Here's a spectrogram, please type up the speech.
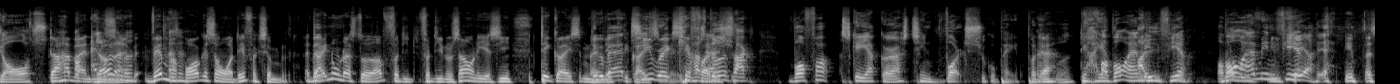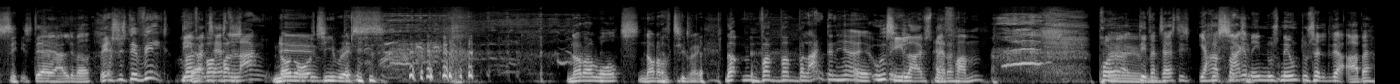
Jaws. Der har alt der, hvem har Altså, brokket sig over det, for eksempel? At der er ikke nogen, der er stået op for, de, for dinosaurerne i at sige, det gør I Det simpelthen kan være, ikke. at Det gør I T-Rex simpelthen har stået og sagt, hvorfor skal jeg gøres til en voldspsykopat på den Ja. måde? Det har jeg Og hvor er min fjer? Og Hvor er min fjer? Ja, lige præcis. Det har jeg aldrig været. Men jeg synes, det er vildt. Det er hvor, hvor, hvor fantastisk. lang... Not øh, all T-Rex. Not all waltz, not all T-Rex. Nå, hvor, hvor, hvor langt den her øh, udvikling T-Lives er fremme? Prøv at høre, Øhm, det er fantastisk. Jeg har snakket sindssygt. med en, nu nævnte du selv det der ABBA,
